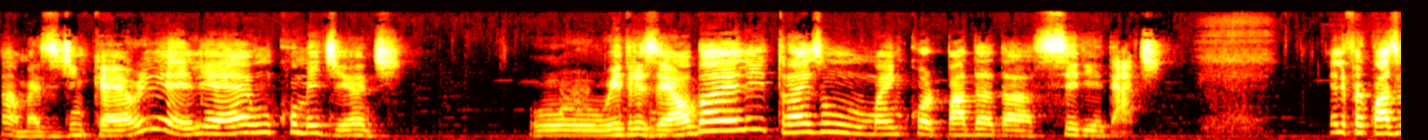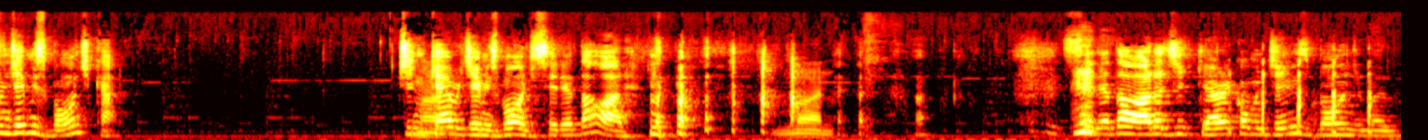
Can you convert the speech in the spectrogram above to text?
Ah, mas Jim Carrey, ele é um comediante. O Idris Elba, ele traz um- uma encorpada da seriedade. Ele foi quase um James Bond, cara. Jim Mano. Carrey, James Bond, seria da hora. Mano. Seria da hora Jim Carrey como James Bond, mano.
